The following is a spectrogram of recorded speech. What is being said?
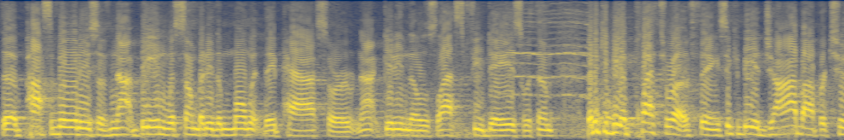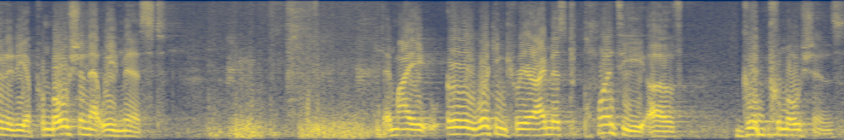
the possibilities of not being with somebody the moment they pass or not getting those last few days with them, but it could be a plethora of things. It could be a job opportunity, a promotion that we missed. In my early working career, I missed plenty of good promotions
